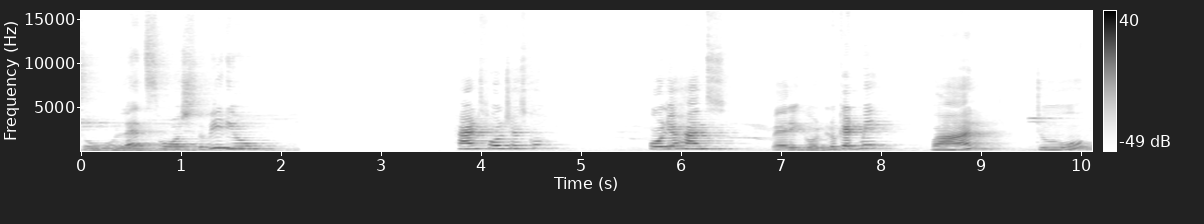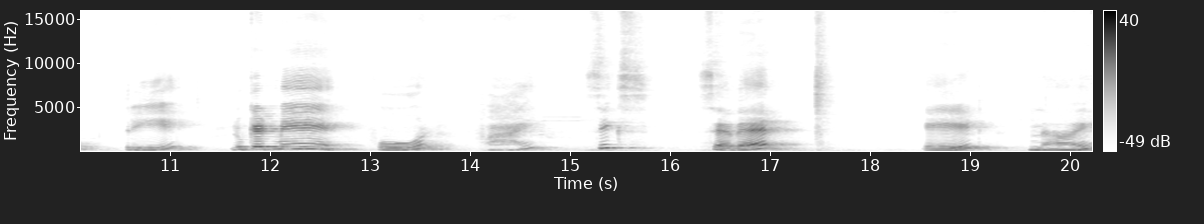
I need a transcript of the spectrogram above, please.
So let's watch the video hands fold చేసుకో. Fold your hands very good look at me one two three look at me four five six seven eight nine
